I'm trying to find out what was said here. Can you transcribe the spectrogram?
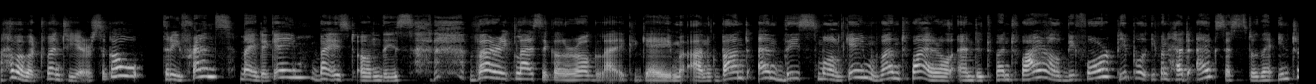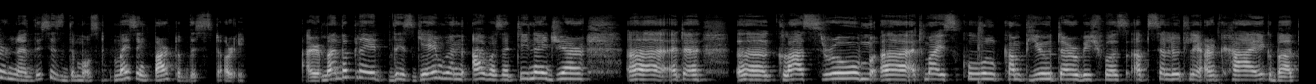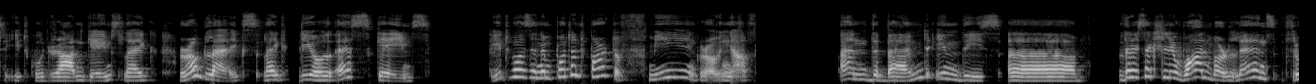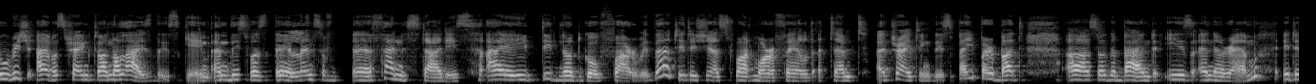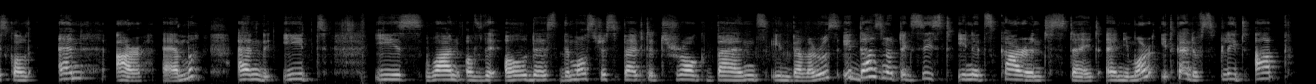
However, 20 years ago, three friends made a game based on this very classical roguelike game Angband, and this small game went viral, and it went viral before people even had access to the internet. This is the most amazing part of this story. I remember playing this game when I was a teenager uh, at a, a classroom uh, at my school computer, which was absolutely archaic, but it could run games like roguelikes, like DOS games. It was an important part of me growing up. And the band in this uh, there is actually one more lens through which I was trying to analyze this game, and this was the lens of uh, fan studies. I did not go far with that. It is just one more failed attempt at writing this paper. But uh, so the band is NRM. It is called NRM, and it is one of the oldest, the most respected rock bands in Belarus. It does not exist in its current state anymore. It kind of split up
